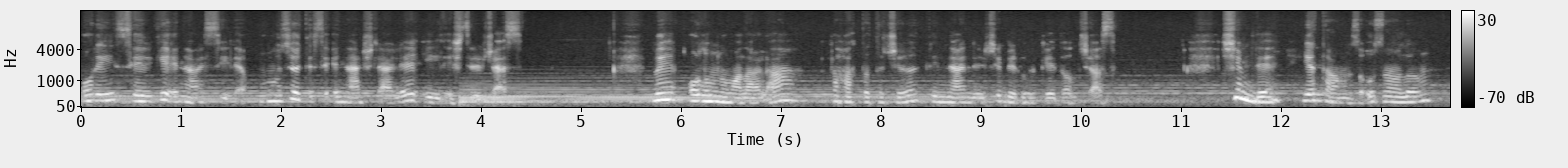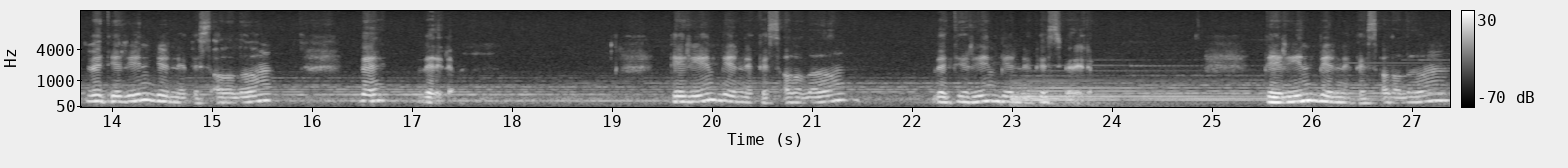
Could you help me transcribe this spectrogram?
orayı sevgi enerjisiyle, mucize ötesi enerjilerle iyileştireceğiz. Ve olumlamalarla rahatlatıcı, dinlendirici bir uykuya dalacağız. Şimdi yatağımıza uzanalım ve derin bir nefes alalım ve verelim. Derin bir nefes alalım ve derin bir nefes verelim. Derin bir nefes alalım,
